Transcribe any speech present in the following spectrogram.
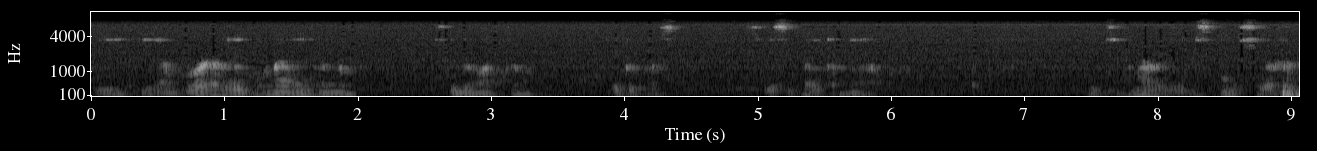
P E আমি পুরোটা লিখব না এই জন্য শুধুমাত্র এটুকু physical domain which now is unsure.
